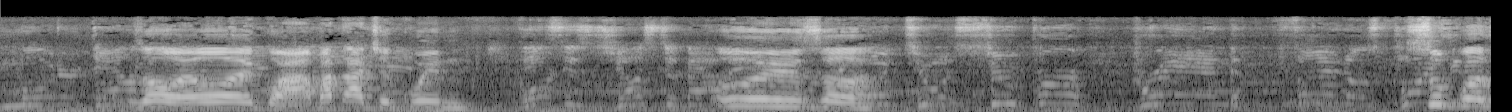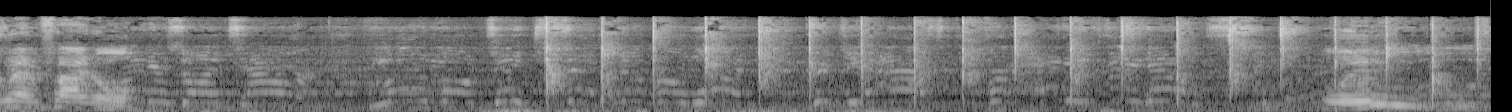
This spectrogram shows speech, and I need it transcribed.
mortar down. rồi ôi quả bắt Archer Queen This is just about ôi giời to a super grand finals. Super grand final. Miners on tower. Momo takes 我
